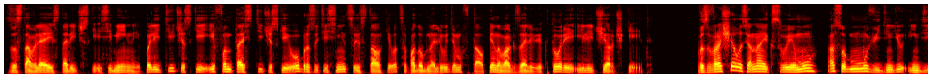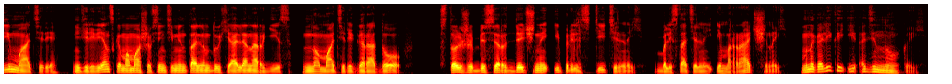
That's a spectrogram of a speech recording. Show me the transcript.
заставляя исторические, семейные, политические и фантастические образы тесниться и сталкиваться, подобно людям, в толпе на вокзале Виктории или Черчкейт. Возвращалась она и к своему особому видению Индии матери, не деревенской мамаши в сентиментальном духе а-ля Наргиз, но матери городов, столь же бессердечной и прельстительной, блистательной и мрачной, многоликой и одинокой,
